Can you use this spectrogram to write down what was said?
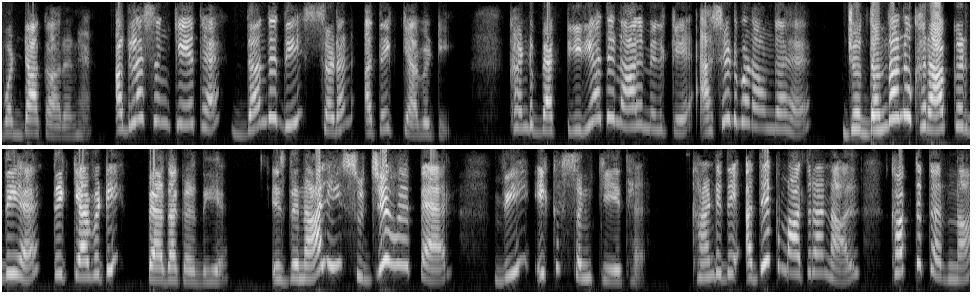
ਵੱਡਾ ਕਾਰਨ ਹੈ। ਅਗਲਾ ਸੰਕੇਤ ਹੈ ਦੰਦ ਦੀ ਸੜਨ ਅਤੇ ਕੈਵਿਟੀ। ਖੰਡ ਬੈਕਟੀਰੀਆ ਦੇ ਨਾਲ ਮਿਲ ਕੇ ਐਸਿਡ ਬਣਾਉਂਦਾ ਹੈ, ਜੋ ਦੰਦਾਂ ਨੂੰ ਖਰਾਬ ਕਰਦੀ ਹੈ ਤੇ ਕੈਵਿਟੀ ਪੈਦਾ ਕਰਦੀ ਹੈ। ਇਸ ਦੇ ਨਾਲ ਹੀ ਸੁੱਜੇ ਹੋਏ ਪੈਰ ਵੀ ਇੱਕ ਸੰਕੇਤ ਹੈ। ਖੰਡ ਦੇ ਅਧਿਕ ਮਾਤਰਾ ਨਾਲ ਖਪਤ ਕਰਨਾ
